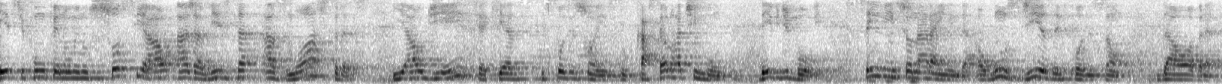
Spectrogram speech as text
este foi um fenômeno social, haja vista as mostras e a audiência que as exposições do Castelo Ratimbum, David Bowie, sem mencionar ainda alguns dias da exposição da obra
